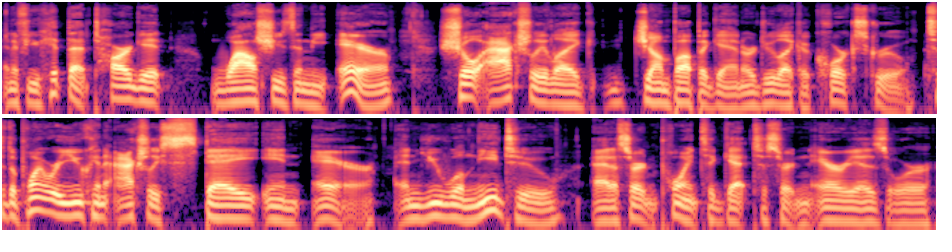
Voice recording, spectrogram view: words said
And if you hit that target while she's in the air, she'll actually like jump up again or do like a corkscrew to the point where you can actually stay in air. And you will need to at a certain point to get to certain areas or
